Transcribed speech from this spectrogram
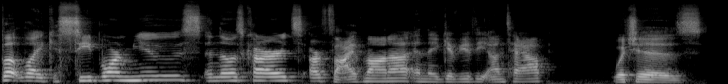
But like Seedborn Muse and those cards are five mana, and they give you the untap, which is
